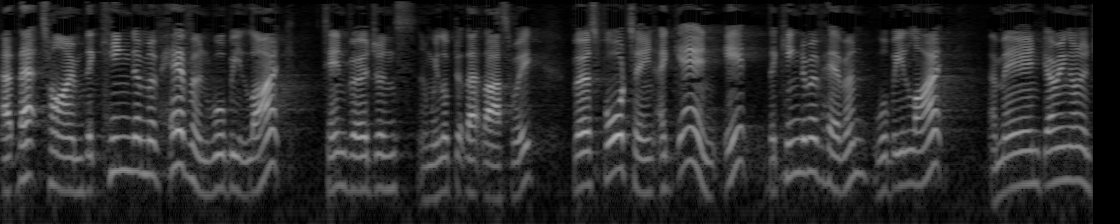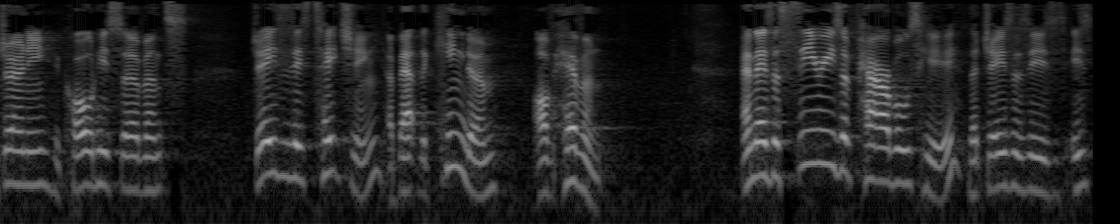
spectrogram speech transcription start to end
At that time, the kingdom of heaven will be like ten virgins, and we looked at that last week. Verse 14, again, it, the kingdom of heaven, will be like a man going on a journey who called his servants. Jesus is teaching about the kingdom of heaven. And there's a series of parables here that Jesus is, is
